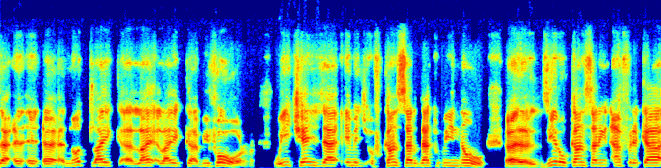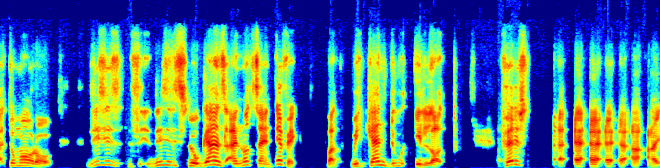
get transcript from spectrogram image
the, not like like, like before. We change the image of cancer that we know. zero cancer in Africa tomorrow. This is this is slogans are not scientific, but we can do a lot. First, Uh, uh, uh, I,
